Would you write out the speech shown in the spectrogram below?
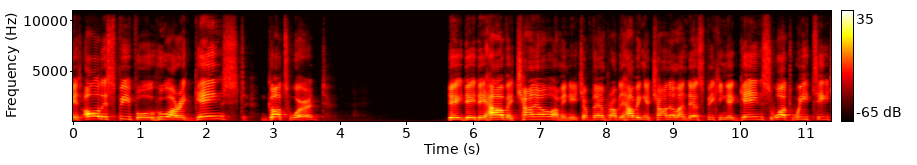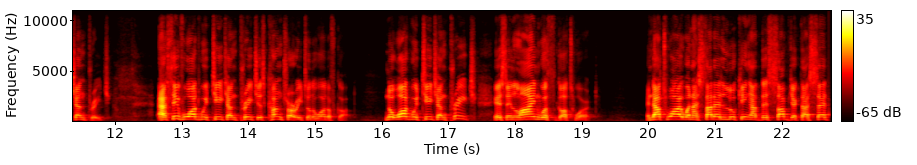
is all these people who are against God's word. They, they, they have a channel, I mean, each of them probably having a channel and then speaking against what we teach and preach. as if what we teach and preach is contrary to the Word of God. No, what we teach and preach is in line with God's Word. And that's why when I started looking at this subject, I said,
